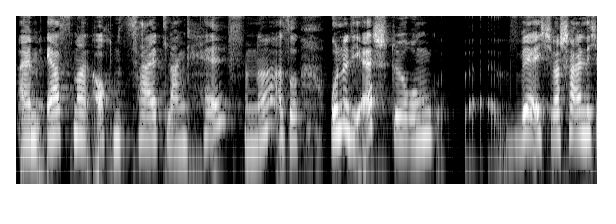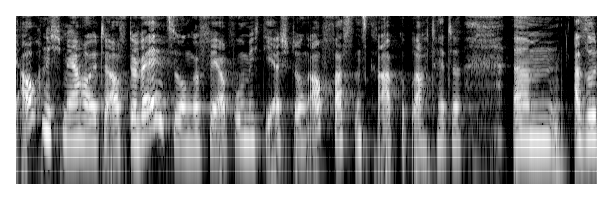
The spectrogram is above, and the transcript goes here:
einem erstmal auch eine Zeit lang helfen. Ne? Also ohne die Essstörung äh, wäre ich wahrscheinlich auch nicht mehr heute auf der Welt so ungefähr, obwohl mich die Essstörung auch fast ins Grab gebracht hätte. Ähm, also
